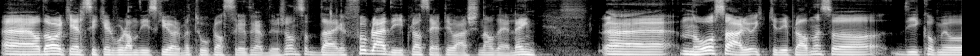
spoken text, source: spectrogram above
Eh, og Da var det ikke helt sikkert hvordan de skulle gjøre det med to plasser i tredje divisjon, så derfor ble de plassert i hver sin avdeling. Uh, nå så er det jo ikke de planene, så de kommer jo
